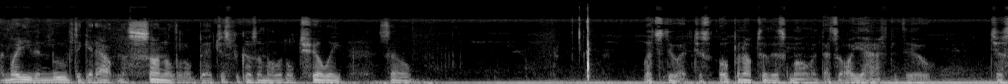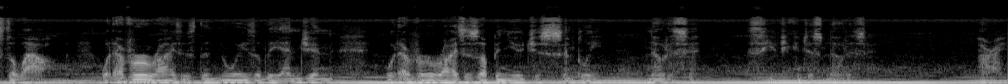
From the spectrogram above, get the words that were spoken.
I might even move to get out in the sun a little bit just because I'm a little chilly. So let's do it. Just open up to this moment. That's all you have to do. Just allow. Whatever arises, the noise of the engine, whatever arises up in you, just simply notice it. See if you can just notice it. All right.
